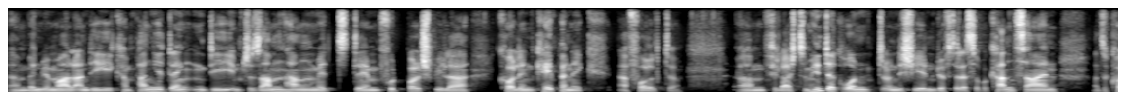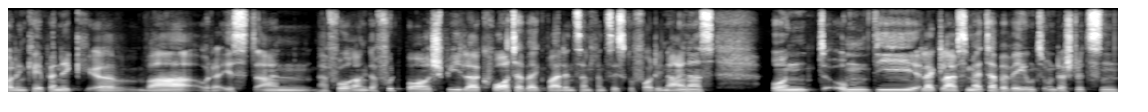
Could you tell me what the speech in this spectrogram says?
Ähm, wenn wir mal an die Kampagne denken, die im Zusammenhang mit dem Footballspieler Colin Kaepernick erfolgte. Ähm, vielleicht zum Hintergrund, und nicht jedem dürfte das so bekannt sein. Also Colin Kaepernick äh, war oder ist ein hervorragender Footballspieler, Quarterback bei den San Francisco 49ers und um die Black Lives Matter-Bewegung zu unterstützen,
